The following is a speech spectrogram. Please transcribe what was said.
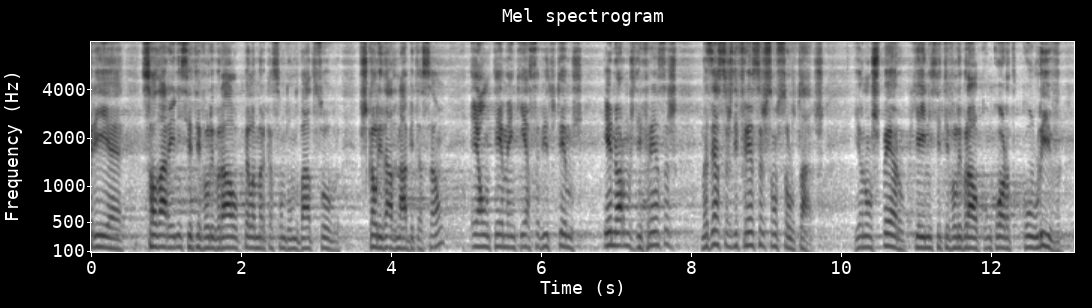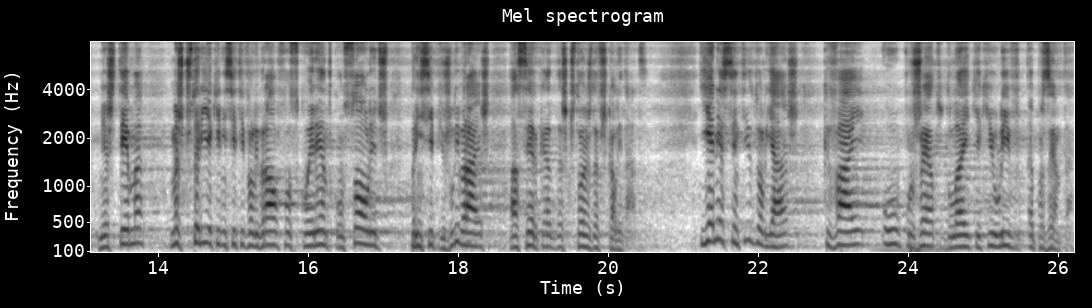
queria saudar a iniciativa liberal pela marcação de um debate sobre fiscalidade na habitação. É um tema em que é sabido temos enormes diferenças, mas essas diferenças são salutares. Eu não espero que a iniciativa liberal concorde com o LIVRE neste tema, mas gostaria que a iniciativa liberal fosse coerente com sólidos princípios liberais acerca das questões da fiscalidade. E é nesse sentido, aliás, que vai o projeto de lei que aqui o LIVRE apresenta.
